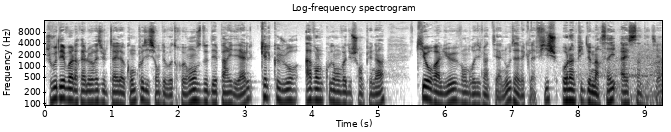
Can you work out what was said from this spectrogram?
Je vous dévoilerai le résultat et la composition de votre 11 de départ idéal quelques jours avant le coup d'envoi du championnat qui aura lieu vendredi 21 août avec l'affiche Olympique de Marseille à Saint-Etienne.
